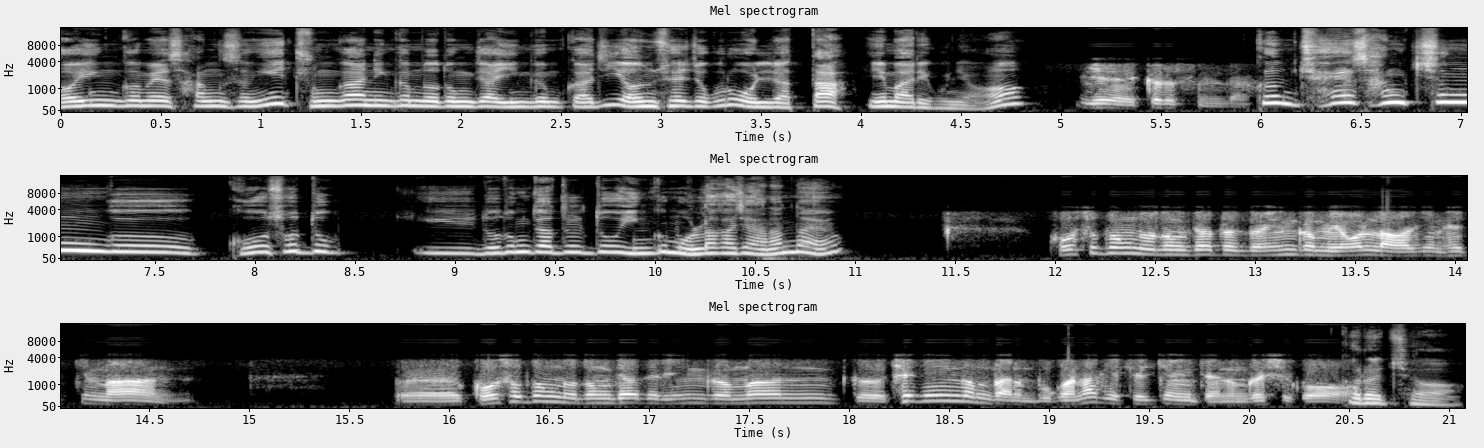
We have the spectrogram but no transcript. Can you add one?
저임금의 상승이 중간임금 노동자 임금까지 연쇄적으로 올렸다 이 말이군요. 예, 그렇습니다. 그럼 최상층 그 고소득 이 노동자들도 임금 올라가지 않았나요? 고소득 노동자들도 임금이 올라가긴 했지만 어, 고소득 노동자들의 임금은 그 최저임금과는 무관하게 결정이 되는 것이고 그렇죠.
